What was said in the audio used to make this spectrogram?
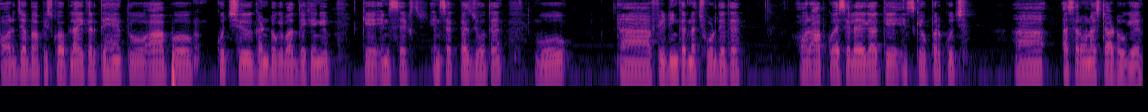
और जब आप इसको अप्लाई करते हैं तो आप कुछ घंटों के बाद देखेंगे कि इंसेक्ट इंसेक्ट पेस्ट जो होता है वो आ, फीडिंग करना छोड़ देता है। और आपको ऐसे लगेगा कि इसके ऊपर कुछ आ, असर होना स्टार्ट हो गया है।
